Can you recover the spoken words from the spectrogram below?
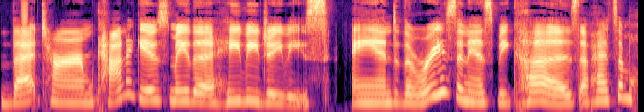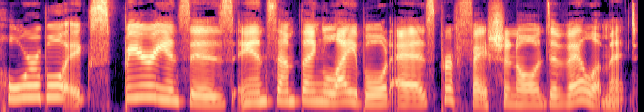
that term kind of gives me the heebie jeebies. And the reason is because I've had some horrible experiences in something labeled as professional development.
